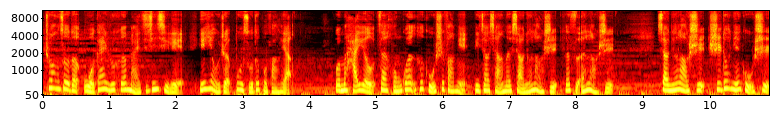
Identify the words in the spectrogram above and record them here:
创作的《我该如何买基金》系列也有着不俗的播放量。我们还有在宏观和股市方面比较强的小牛老师和子恩老师。小牛老师十多年股市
